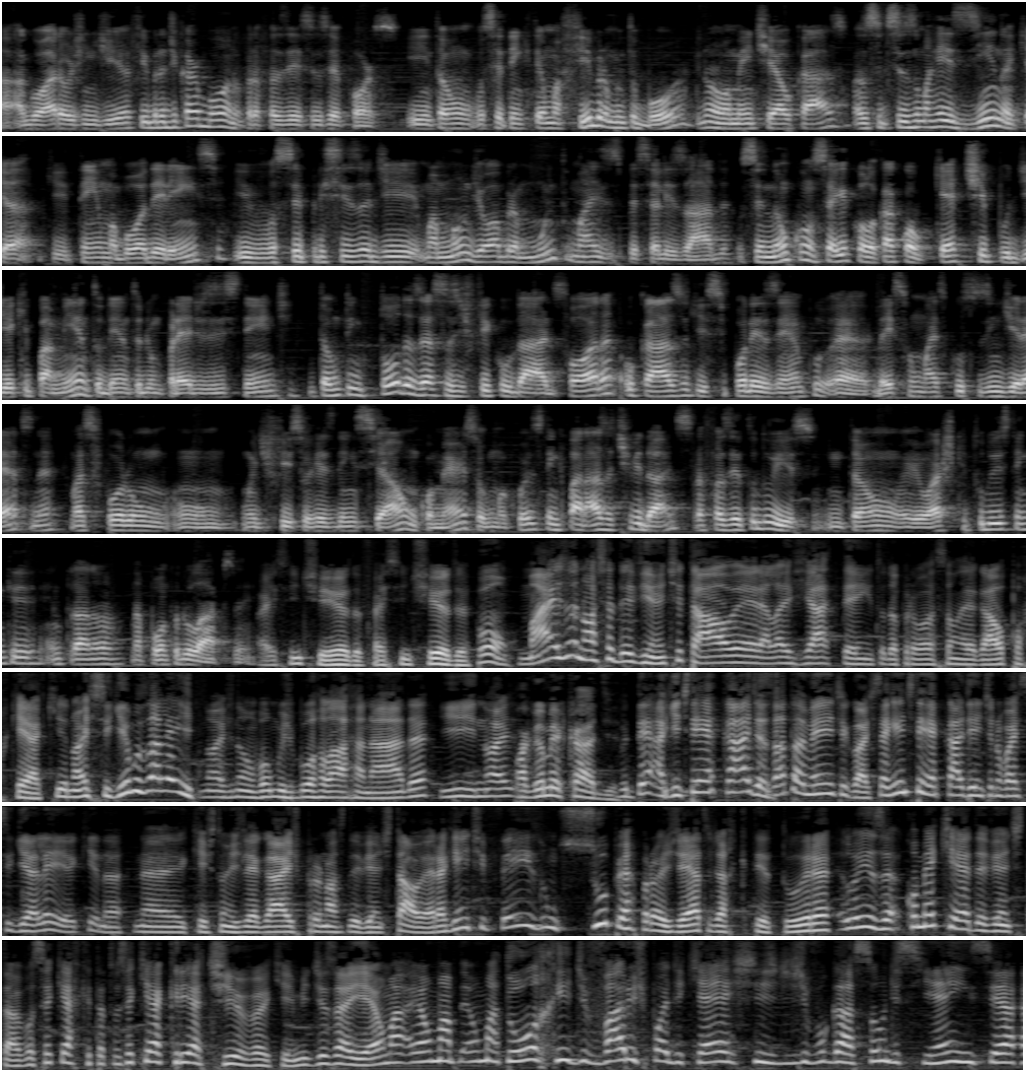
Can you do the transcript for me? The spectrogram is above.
agora, hoje em dia, fibra de carbono para fazer esses reforços. E então você tem que ter uma fibra muito boa, que normalmente é o caso, mas você precisa de uma resina que, é, que tem uma boa aderência e você precisa de uma mão de obra muito mais especializada. Você não consegue colocar qualquer tipo de equipamento dentro de um prédio existente. Então tem todas essas dificuldades. Fora o caso que se, por exemplo, é, daí são mais custos indiretos, né? Mas se for um, um, um edifício residencial, um comércio, alguma coisa, tem que parar as atividades para fazer tudo isso. Então eu acho que tudo isso tem que entrar no, na ponta do lápis. Aí. Faz sentido, faz sentido. Bom, mas a nossa Deviante Tower, ela já tem toda a aprovação legal legal, porque aqui nós seguimos a lei. Nós não vamos burlar nada e nós. Pagamos ECAD. Tem- a gente tem ECAD, exatamente, Gosta. Se a gente tem ECAD, a gente não vai seguir a lei aqui, né? Na questões legais pro nosso Deviant Tower. A gente fez um super projeto de arquitetura. Luísa, como é que é Deviant Tower? Você que é arquiteta, você que é criativa aqui, me diz aí. É uma, é uma, é uma torre de vários podcasts de divulgação de ciência,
